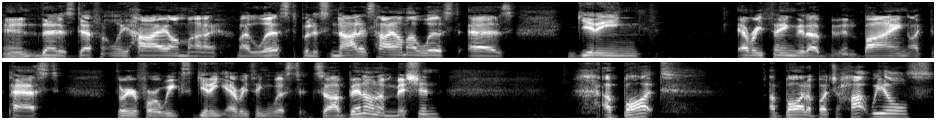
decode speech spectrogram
and that is definitely high on my my list but it's not as high on my list as getting everything that I've been buying like the past three or four weeks getting everything listed. So I've been on a mission. I bought I bought a bunch of Hot Wheels.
